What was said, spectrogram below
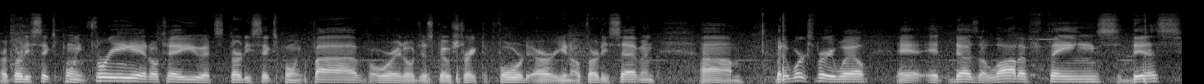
or 36.3 it'll tell you it's 36.5 or it'll just go straight to 40 or you know 37 um, but it works very well. It, it does a lot of things. This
